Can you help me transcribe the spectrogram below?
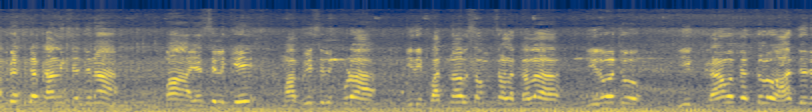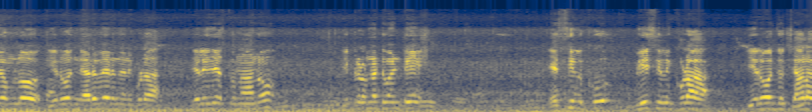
అంబేద్కర్ కాలనీకి చెందిన మా ఎస్సీలకి మా బీసీలకి కూడా ఇది పద్నాలుగు సంవత్సరాల కళ. ఈరోజు ఈ గ్రామ పెద్దలు ఆధ్వర్యంలో ఈరోజు నెరవేరిందని కూడా తెలియజేస్తున్నాను. ఇక్కడ ఉన్నటువంటి ఎస్సీలకు బీసీలకు కూడా ఈరోజు చాలా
